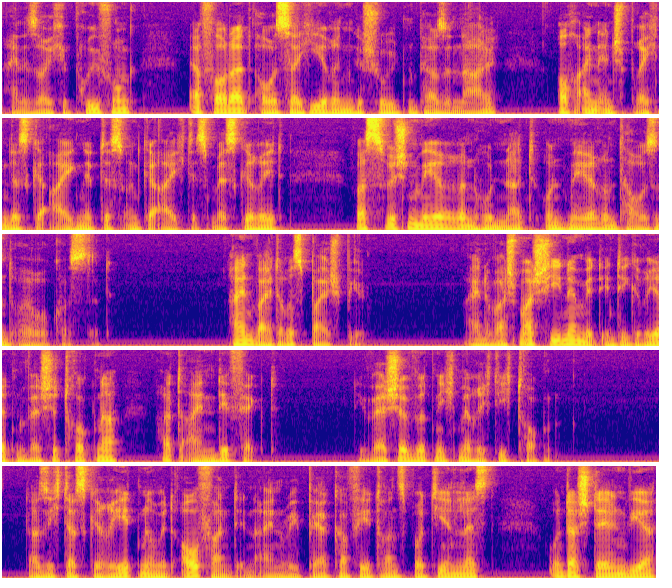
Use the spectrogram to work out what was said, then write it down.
Eine solche Prüfung erfordert außer hierin geschulten Personal auch ein entsprechendes geeignetes und geeichtes Messgerät, was zwischen mehreren hundert und mehreren tausend Euro kostet. Ein weiteres Beispiel. Eine Waschmaschine mit integriertem Wäschetrockner hat einen Defekt. Die Wäsche wird nicht mehr richtig trocken. Da sich das Gerät nur mit Aufwand in einen Repair-Café transportieren lässt, unterstellen wir,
